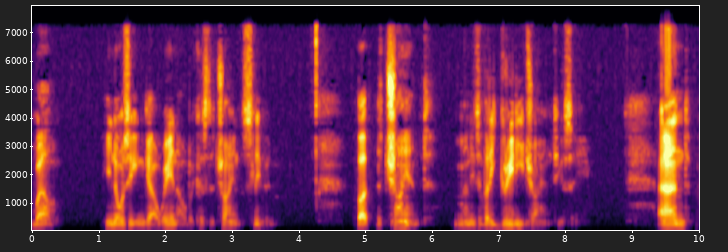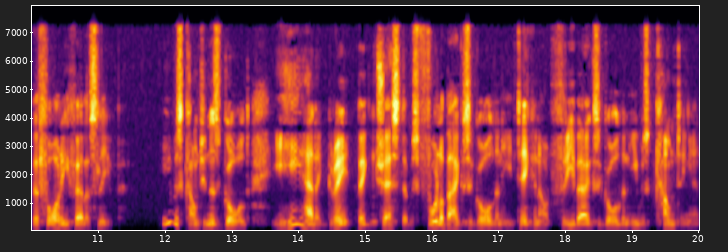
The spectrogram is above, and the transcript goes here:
Well, he knows he can get away now because the giant's sleeping. But the giant, man, he's a very greedy giant, you see. And before he fell asleep, he was counting his gold. He had a great big chest that was full of bags of gold, and he'd taken out three bags of gold and he was counting it.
